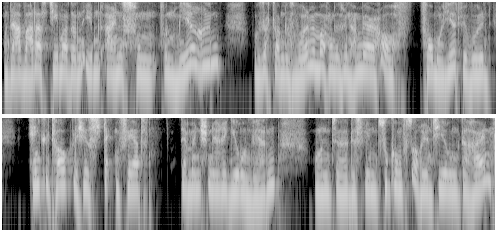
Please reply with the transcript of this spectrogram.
Und da war das Thema dann eben eines von, von mehreren, wo wir gesagt haben, das wollen wir machen. Deswegen haben wir auch formuliert, wir wollen enkeltaugliches Steckenpferd der Menschen der Region werden. Und äh, deswegen Zukunftsorientierung da rein.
